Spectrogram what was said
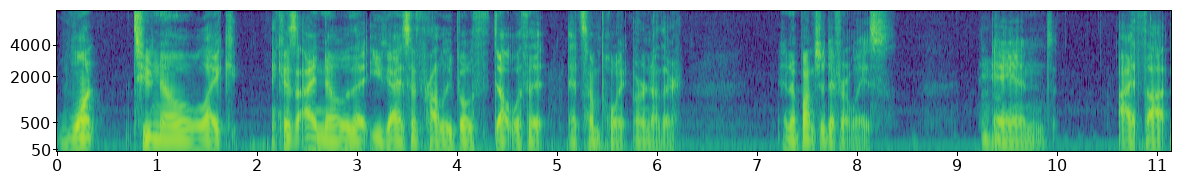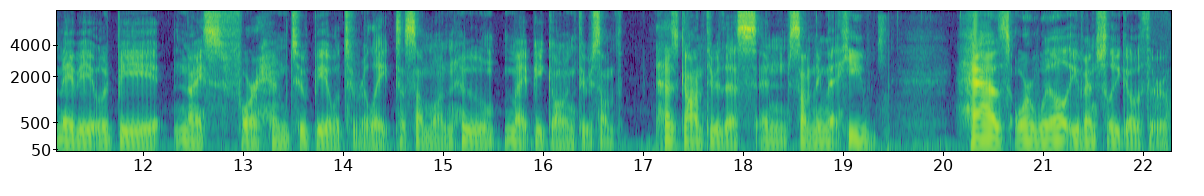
want to know like because i know that you guys have probably both dealt with it at some point or another in a bunch of different ways. Mm-hmm. And i thought maybe it would be nice for him to be able to relate to someone who might be going through something has gone through this and something that he has or will eventually go through.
